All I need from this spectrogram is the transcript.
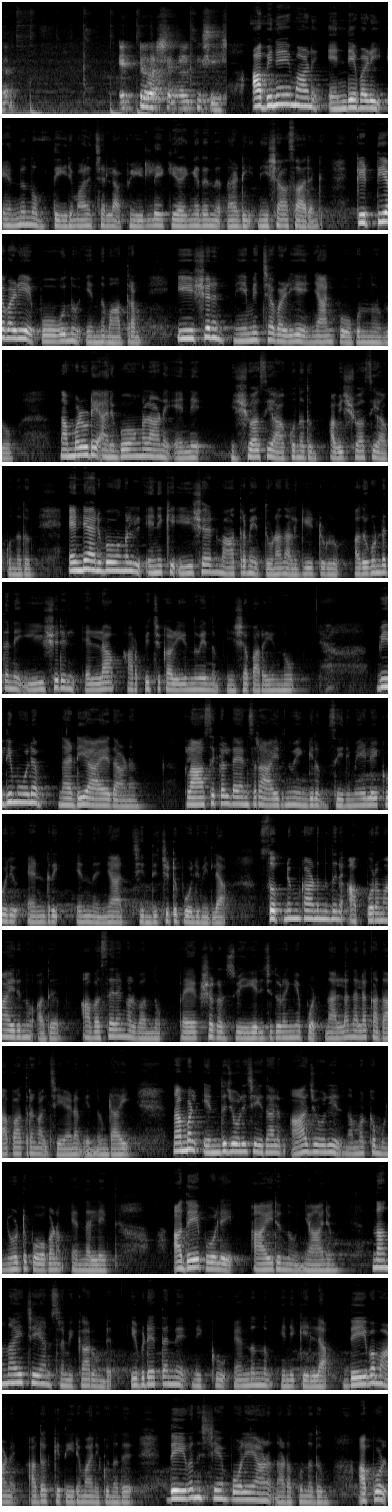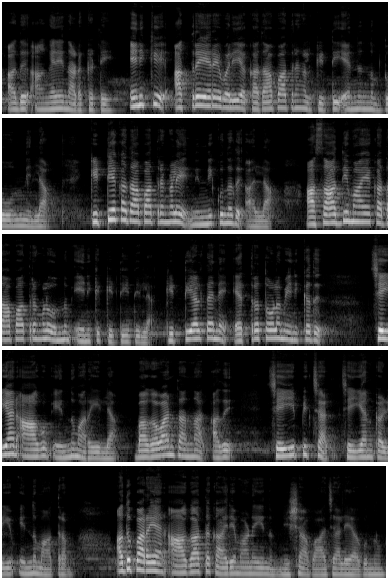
നമസ്കാരം എട്ട് വർഷങ്ങൾക്ക് ശേഷം. അഭിനയമാണ് എന്റെ വഴി എന്നൊന്നും തീരുമാനിച്ചല്ല ഫീൽഡിലേക്ക് ഇറങ്ങിയതെന്ന് നടി നിഷ സാരംഗ്. കിട്ടിയ വഴിയെ പോകുന്നു എന്ന് മാത്രം. ഈശ്വരൻ നിയമിച്ച വഴിയെ ഞാൻ പോകുന്നുള്ളൂ. നമ്മളുടെ അനുഭവങ്ങളാണ് എന്നെ വിശ്വാസിയാക്കുന്നതും അവിശ്വാസിയാക്കുന്നതും. എന്റെ അനുഭവങ്ങളിൽ എനിക്ക് ഈശ്വരൻ മാത്രമേ തുണ നൽകിയിട്ടുള്ളൂ. അതുകൊണ്ട് തന്നെ ഈശ്വരൻ എല്ലാം അർപ്പിച്ചു കഴിയുന്നുവെന്നും നിഷ പറയുന്നു. വിധി മൂലം നടിയായതാണ്. ക്ലാസിക്കൽ ഡാൻസർ ആയിരുന്നുവെങ്കിലും സിനിമയിലേക്കൊരു എൻട്രി എന്ന് ഞാൻ ചിന്തിച്ചിട്ട് പോലുമില്ല. സ്വപ്നം കാണുന്നതിന് അപ്പുറമായിരുന്നു അത്. അവസരങ്ങൾ വന്നു. പ്രേക്ഷകർ സ്വീകരിച്ചു തുടങ്ങിയപ്പോൾ നല്ല നല്ല കഥാപാത്രങ്ങൾ ചെയ്യണം എന്നുണ്ടായി. നമ്മൾ എന്ത് ജോലി ചെയ്താലും ആ ജോലിയിൽ നമുക്ക് മുന്നോട്ട് പോകണം എന്നല്ലേ. അതേപോലെ ആയിരുന്നു ഞാനും. നന്നായി ചെയ്യാൻ ശ്രമിക്കാറുണ്ട്. ഇവിടെ തന്നെ നിൽക്കൂ എന്നൊന്നും എനിക്കില്ല. ദൈവമാണ് അതൊക്കെ തീരുമാനിക്കുന്നത്. ദൈവനിശ്ചയം പോലെയാണ് നടക്കുന്നതും. അപ്പോൾ അത് അങ്ങനെ നടക്കട്ടെ. എനിക്ക് അത്രയേറെ വലിയ കഥാപാത്രങ്ങൾ കിട്ടി എന്നൊന്നും തോന്നുന്നില്ല. കിട്ടിയ കഥാപാത്രങ്ങളെ നിന്ദിക്കുന്നത് അല്ല. അസാധ്യമായ കഥാപാത്രങ്ങളൊന്നും എനിക്ക് കിട്ടിയിട്ടില്ല. കിട്ടിയാൽ തന്നെ എത്രത്തോളം എനിക്കത് ചെയ്യാൻ ആകും എന്നും അറിയില്ല. ഭഗവാൻ തന്നാൽ അത് ചെയ്യിപ്പിച്ചാൽ ചെയ്യാൻ കഴിയും എന്ന് മാത്രം. അത് പറയാൻ ആകാത്ത കാര്യമാണ് എന്നും നിഷ വാചാലയാകുന്നു.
